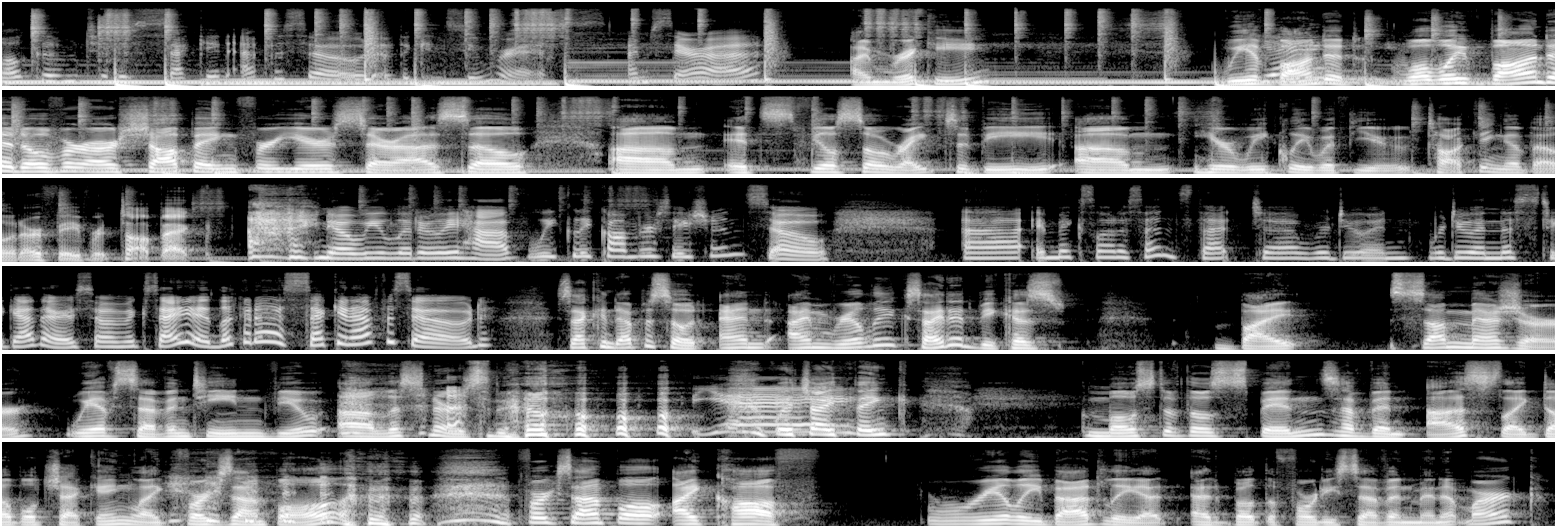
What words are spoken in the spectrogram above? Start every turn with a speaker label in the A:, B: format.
A: welcome to the second episode of The Consumerist. I'm Sara.
B: I'm Ricky. We have
A: Yay.
B: bonded. Well, we've bonded over our shopping for years, Sara. So um, it feels so right to be um, here weekly with you, talking about our favorite topic.
A: I know we literally have weekly conversations, so uh, it makes a lot of sense that uh, we're doing we're doing this together. So I'm excited. Look at us, second episode.
B: Second episode, and I'm really excited because by some measure, we have 17 view uh, listeners now, which I think most of those spins have been us like double checking. Like for example for example i cough really badly at, at about the 47 minute mark.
